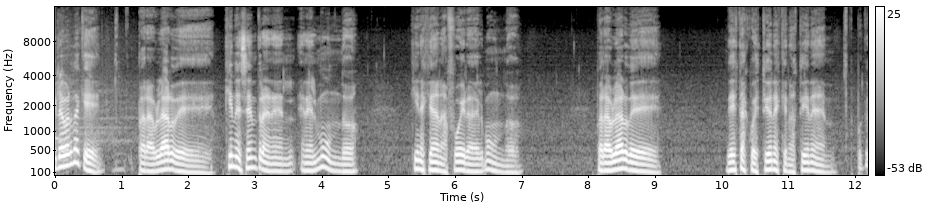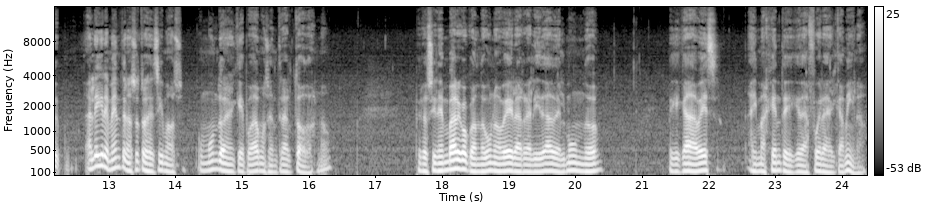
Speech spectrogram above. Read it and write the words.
Y la verdad que para hablar de quiénes entran en el, en el mundo, quiénes quedan afuera del mundo, para hablar de, de estas cuestiones que nos tienen, porque alegremente nosotros decimos un mundo en el que podamos entrar todos, ¿no? Pero sin embargo, cuando uno ve la realidad del mundo, ve que cada vez hay más gente que queda fuera del camino.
